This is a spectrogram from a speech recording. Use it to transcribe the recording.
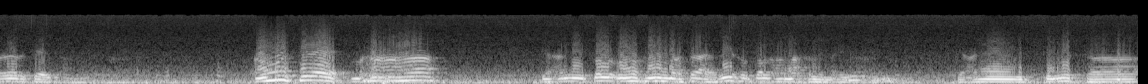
غير كذا اما سي معها يعني طلع نخل ما ساعة ريح طلع نخل ما يعني تمسها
